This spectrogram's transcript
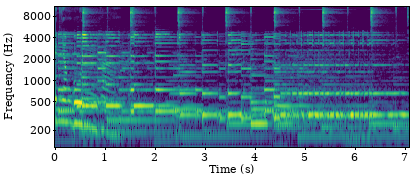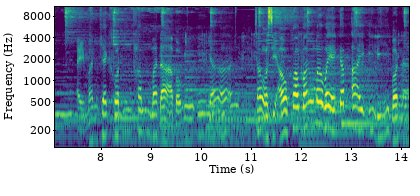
เป็นยังบุญค่ะ ไอ้มันแค่คนธรรมดาบ่มีอีหยังเจ้าสิเอาความหวังมาไว้กับไอ้ายอีหลีบ่นา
